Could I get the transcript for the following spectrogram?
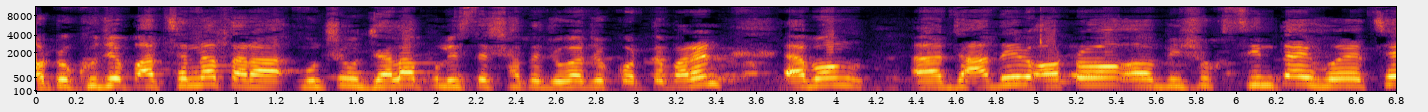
অটো খুঁজে পাচ্ছেন না, তারা মুন্সিগঞ্জ জেলা পুলিশের সাথে যোগাযোগ করতে পারেন এবং যাদের অটো বিশুক চিন্তায় হয়েছে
